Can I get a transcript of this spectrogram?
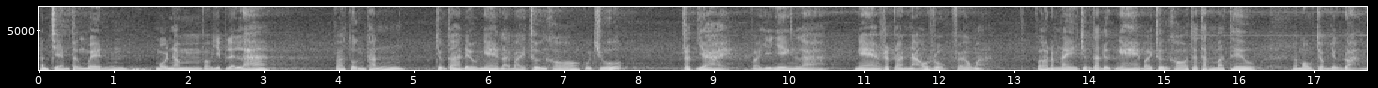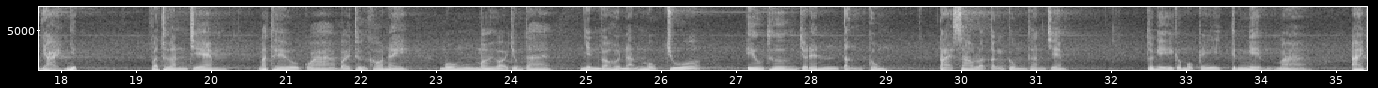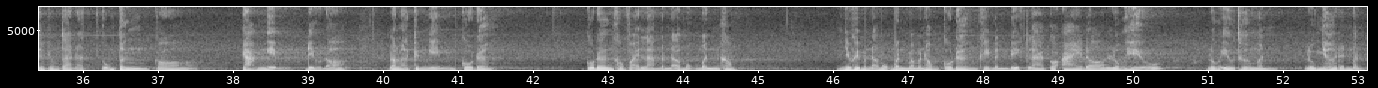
Anh chị em thân mến, mỗi năm vào dịp lễ lá và tuần thánh chúng ta đều nghe lại bài thương khó của Chúa rất dài và dĩ nhiên là nghe rất là não ruột phải không ạ? Và hôm nay chúng ta được nghe bài thương khó theo Thánh Matthew là một trong những đoạn dài nhất. Và thưa anh chị em, Matthew qua bài thương khó này muốn mời gọi chúng ta nhìn vào hình ảnh một Chúa yêu thương cho đến tận cùng tại sao là tận cùng, thưa anh chị em? Tôi nghĩ có một cái kinh nghiệm mà ai trong chúng ta đã cũng từng có cảm nghiệm điều đó. Đó là kinh nghiệm cô đơn. Cô đơn không phải là mình ở một mình không? Nhiều khi mình ở một mình mà mình không cô đơn khi mình biết là có ai đó luôn hiểu, luôn yêu thương mình, luôn nhớ đến mình.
